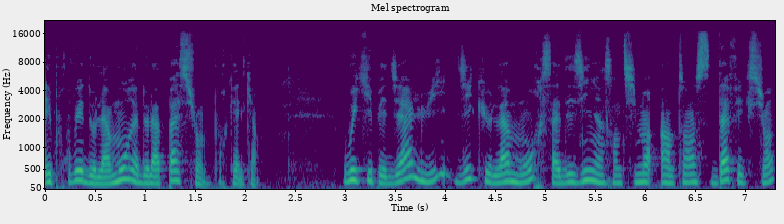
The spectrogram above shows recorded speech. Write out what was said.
éprouver de l'amour et de la passion pour quelqu'un. Wikipédia, lui, dit que l'amour, ça désigne un sentiment intense d'affection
